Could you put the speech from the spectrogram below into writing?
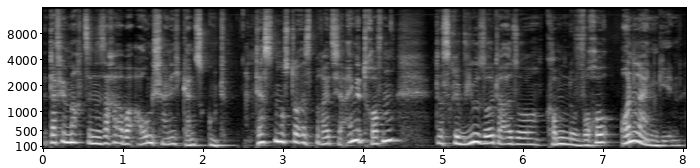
Dafür macht seine Sache aber augenscheinlich ganz gut. Testmuster ist bereits hier eingetroffen. Das Review sollte also kommende Woche online gehen.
